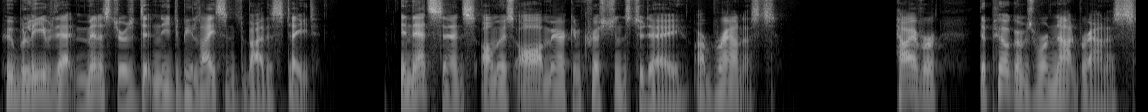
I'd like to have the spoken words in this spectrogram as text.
who believed that ministers didn't need to be licensed by the state. In that sense, almost all American Christians today are Brownists. However, the Pilgrims were not Brownists.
